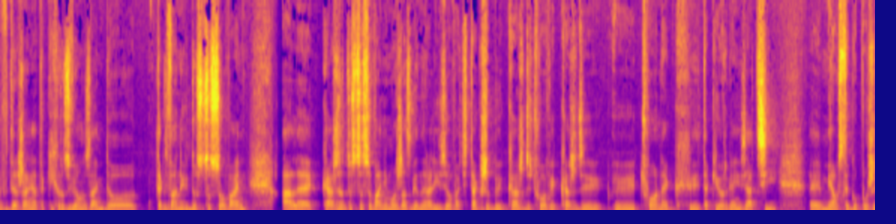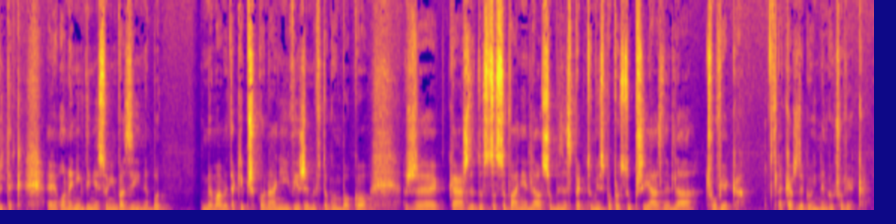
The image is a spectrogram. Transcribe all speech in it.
wdrażania takich rozwiązań, do tak zwanych dostosowań, ale każde dostosowanie można zgeneralizować, tak żeby każdy człowiek, każdy y, członek y, takiej organizacji y, miał z tego pożytek. One nigdy nie są inwazyjne, bo my mamy takie przekonanie i wierzymy w to głęboko, że każde dostosowanie dla osoby ze spektrum jest po prostu przyjazne dla człowieka, dla każdego innego człowieka.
